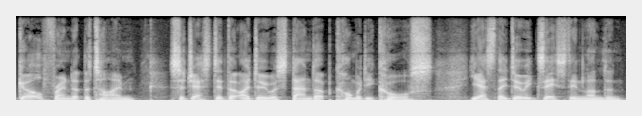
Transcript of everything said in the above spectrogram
girlfriend at the time suggested that I do a stand up comedy course. Yes, they do exist in London.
